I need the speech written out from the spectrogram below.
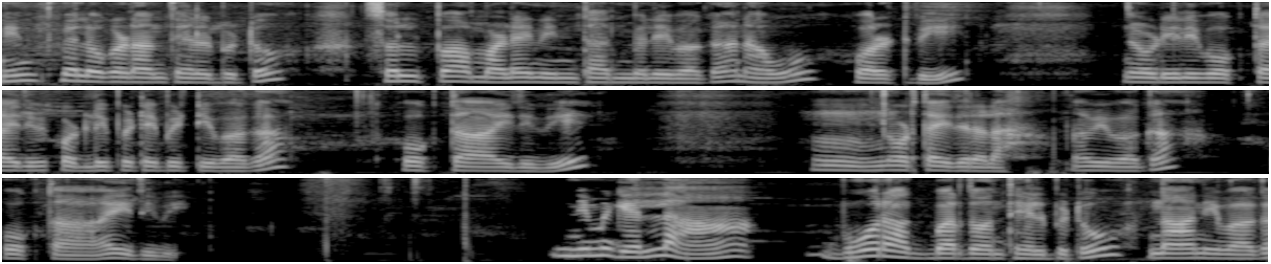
ನಿಂತ ಮೇಲೆ ಹೋಗೋಣ ಅಂತ ಹೇಳಿಬಿಟ್ಟು ಸ್ವಲ್ಪ ಮಳೆ ನಿಂತಾದ್ಮೇಲೆ ಇವಾಗ ನಾವು ಹೊರಟ್ವಿ. ನೋಡಿ, ಇಲ್ಲಿ ಹೋಗ್ತಾ ಇದ್ದೀವಿ ಕೊಡ್ಲಿಪೇಟೆ ಬಿಟ್ಟು ಇವಾಗ ಹೋಗ್ತಾ ಇದ್ದೀವಿ ನೋಡ್ತಾ ಇದ್ದೀರಲ್ಲ ನಾವಿವಾಗ ಹೋಗ್ತಾ ಇದ್ದೀವಿ ನಿಮಗೆಲ್ಲ ಬೋರ್ ಆಗಬಾರ್ದು ಅಂತ ಹೇಳಿಬಿಟ್ಟು ನಾನಿವಾಗ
